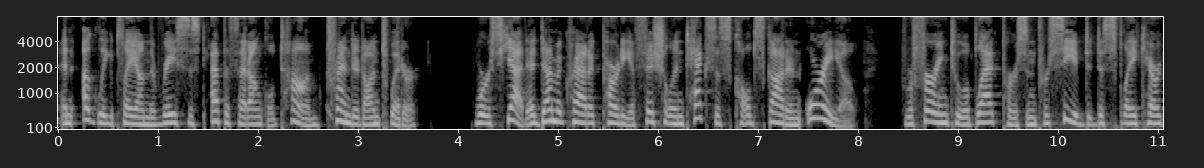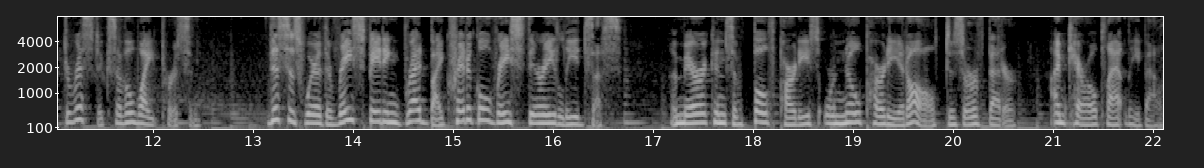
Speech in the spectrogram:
an ugly play on the racist epithet Uncle Tom, trended on Twitter. Worse yet, a Democratic Party official in Texas called Scott an Oreo, referring to a black person perceived to display characteristics of a white person. This is where the race baiting bred by critical race theory leads us. Americans of both parties, or no party at all, deserve better. I'm Carol Platt Liebau.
